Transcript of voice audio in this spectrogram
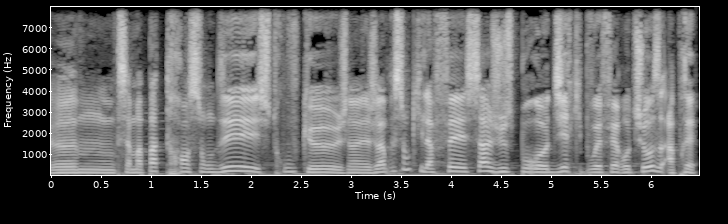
euh, ça m'a pas transcendé. Je trouve que j'ai l'impression qu'il a fait ça juste pour euh, dire qu'il pouvait faire autre chose. Après,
